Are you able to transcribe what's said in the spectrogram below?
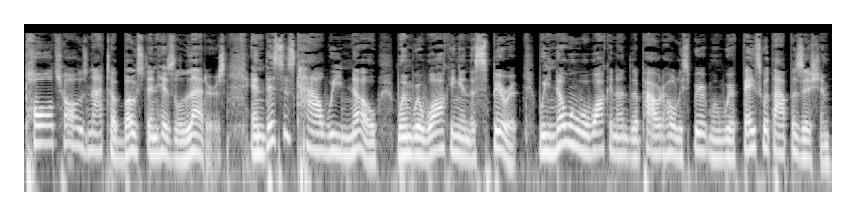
Paul chose not to boast in his letters. And this is how we know when we're walking in the Spirit. We know when we're walking under the power of the Holy Spirit when we're faced with opposition,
